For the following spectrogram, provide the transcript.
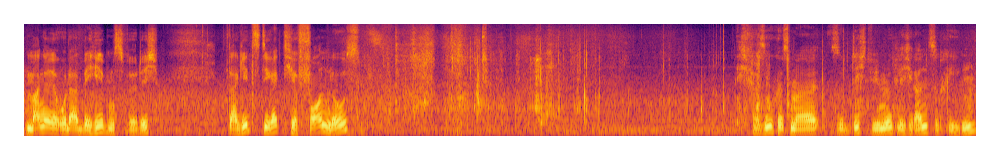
mangel- oder behebenswürdig. Da geht es direkt hier vorn los. Ich versuche es mal so dicht wie möglich ranzukriegen.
